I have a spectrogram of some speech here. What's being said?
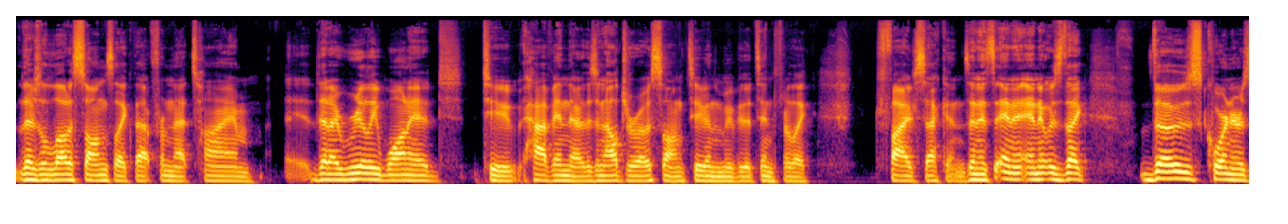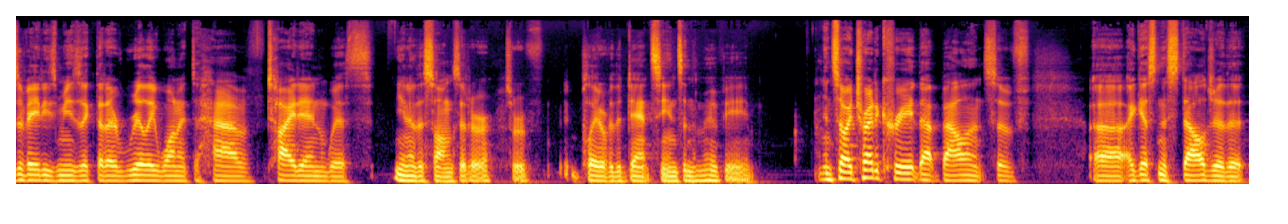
there's a lot of songs like that from that time uh, that I really wanted to have in there. There's an Al Jarreau song too in the movie that's in for like five seconds, and it's and and it was like those corners of 80s music that I really wanted to have tied in with, you know, the songs that are sort of play over the dance scenes in the movie. And so I try to create that balance of, uh, I guess, nostalgia that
